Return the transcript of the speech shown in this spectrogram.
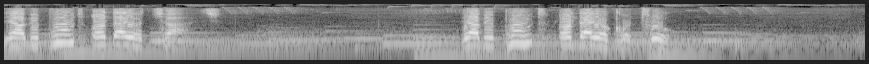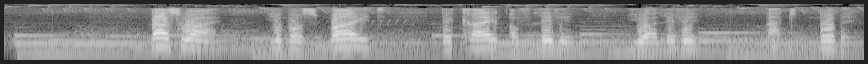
They have been put under your charge. They have been put under your control. That's why you must mind the kind of living you are living at moment.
